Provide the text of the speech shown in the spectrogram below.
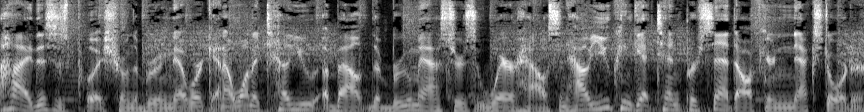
Hi, this is Push from the Brewing Network, and I want to tell you about the Brewmaster's Warehouse and how you can get 10% off your next order.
